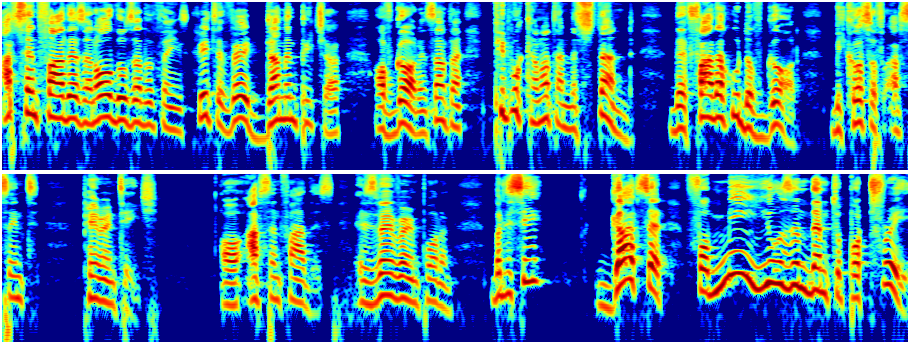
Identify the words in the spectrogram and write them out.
absent fathers and all those other things create a very damning picture of God. And sometimes people cannot understand the fatherhood of God because of absent parentage or absent fathers. It is very, very important. But you see, God said, for me using them to portray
